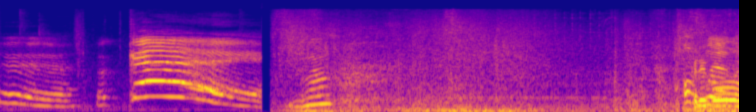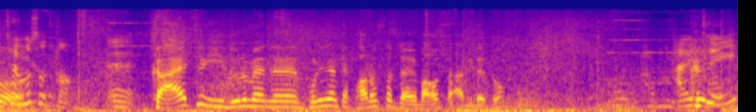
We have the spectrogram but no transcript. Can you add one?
예, 오케이. 어, 그리고- 뭐야, 이거 잘못 썼다. 예. 그 Alt E 누르면은 본인한테 바로 써져요 마우스 안 돼도 알트 E?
